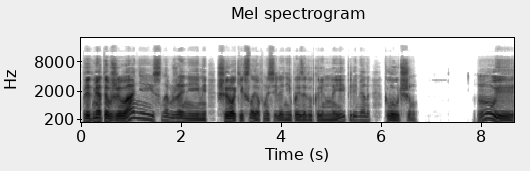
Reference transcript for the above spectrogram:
предметов жевания и снабжения ими широких слоев населения произойдут коренные перемены к лучшему. Ну и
